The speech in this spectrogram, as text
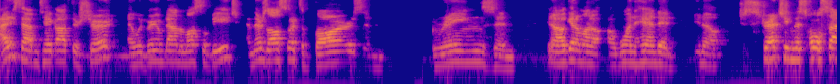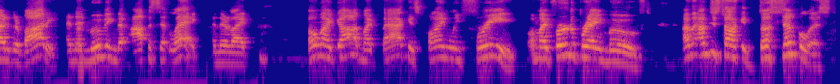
I just have them take off their shirt and we bring them down to Muscle Beach, and there's all sorts of bars and rings, and you know I'll get them on a, a one-handed, you know, just stretching this whole side of their body and then moving the opposite leg, and they're like, "Oh my God, my back is finally free, or my vertebrae moved." I'm, I'm just talking the simplest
